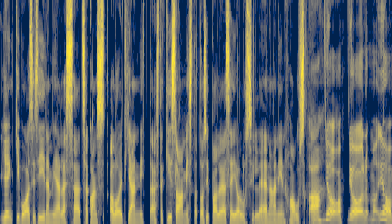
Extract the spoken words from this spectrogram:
jenkkivuosi siinä mielessä, että sä kans aloit jännittää sitä kisaamista tosi paljon ja se ei ollut sille enää niin hauskaa. Joo, joo, no, mä, joo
